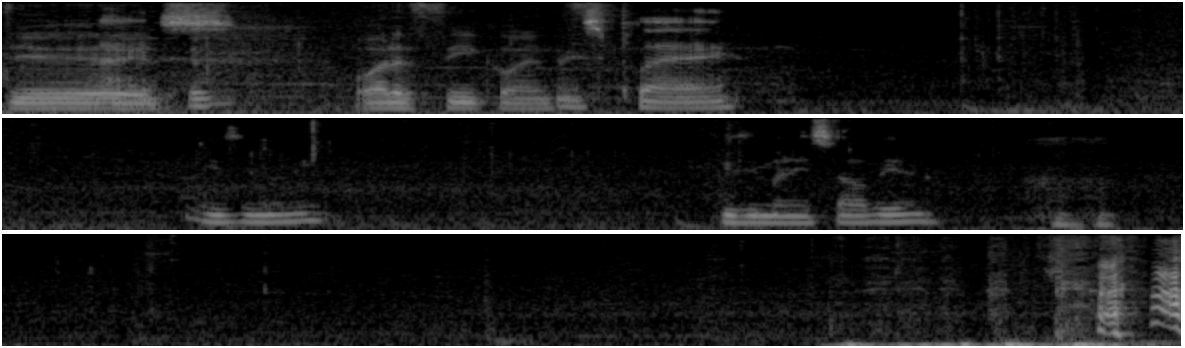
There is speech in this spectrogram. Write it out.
dude. Nice. What a sequence. Nice play. Easy money. Easy money, Salvia.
